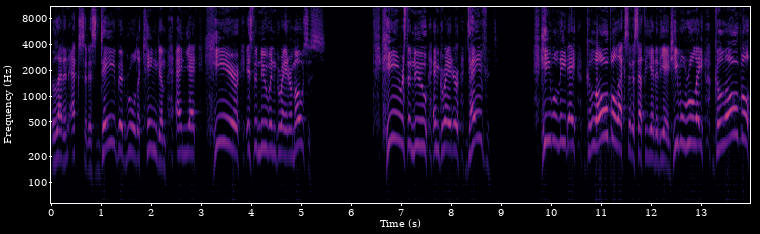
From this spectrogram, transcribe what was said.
led an exodus. David ruled a kingdom. And yet, here is the new and greater Moses. Here is the new and greater David. He will lead a global exodus at the end of the age. He will rule a global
